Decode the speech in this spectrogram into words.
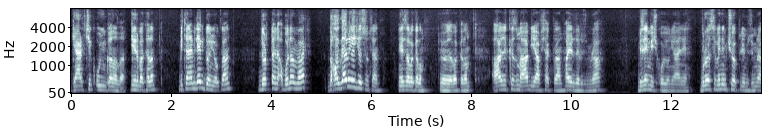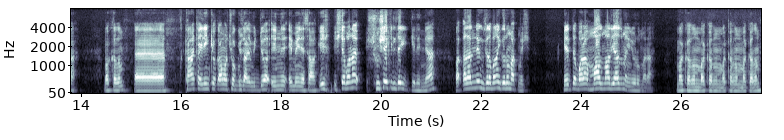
Gerçek oyun kanalı. Gir bakalım. Bir tane bile videon yok lan. 4 tane abonem var. Dalga mı geçiyorsun sen? Neyse bakalım. Şöyle bakalım. Abi kızma abi yavşak falan. Hayırdır Zümra? Bize mi iş koyuyorsun yani? Burası benim çöplüğüm Zümra. Bakalım. Ee, kanka link yok ama çok güzel video. Eline emeğine sağlık. İş- İşte bana şu şekilde gelin ya. Bak adam ne güzel bana yorum atmış. Gelip de bana mal mal yazmayın yorumlara. Bakalım bakalım bakalım bakalım.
